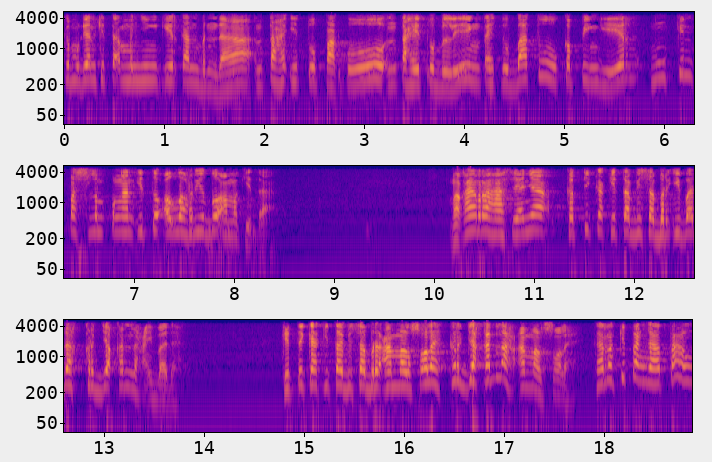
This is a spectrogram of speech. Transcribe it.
kemudian kita menyingkirkan benda, entah itu paku, entah itu beling, entah itu batu ke pinggir, mungkin pas lempengan itu Allah ridho sama kita. Maka rahasianya ketika kita bisa beribadah, kerjakanlah ibadah. Ketika kita bisa beramal soleh, kerjakanlah amal soleh. Karena kita nggak tahu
